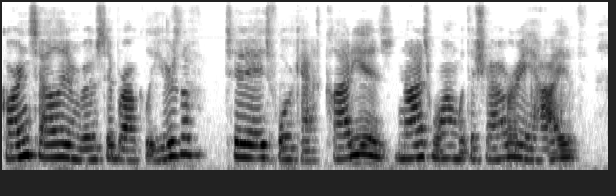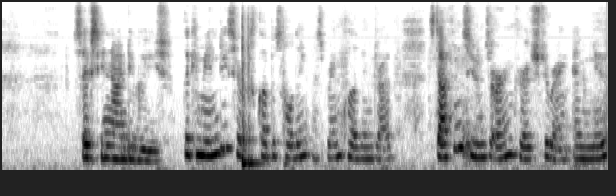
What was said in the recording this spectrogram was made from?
garden salad, and roasted broccoli. Here's the today's forecast. Cloudy is not as warm with a shower, a high of 69 degrees. The Community Service Club is holding a spring clothing drive. Staff and students are encouraged to bring in new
